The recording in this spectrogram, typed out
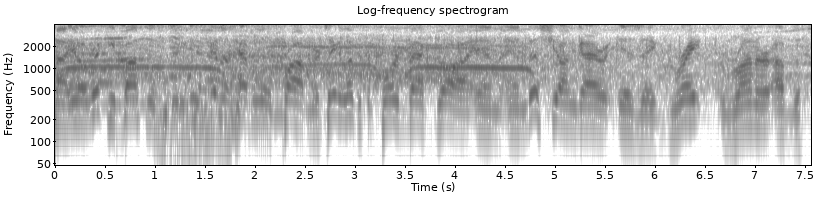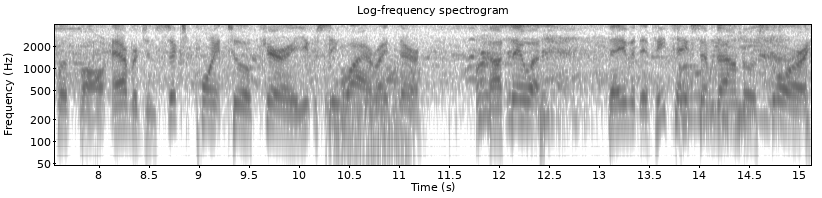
You know, Ricky Bustle's, is going to have a little problem here. Take a look at the quarterback draw, and, and this young guy is a great runner of the football, averaging 6.2 a carry. You can see why right there. Now, I'll tell you what, David, if he takes them down to a score,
